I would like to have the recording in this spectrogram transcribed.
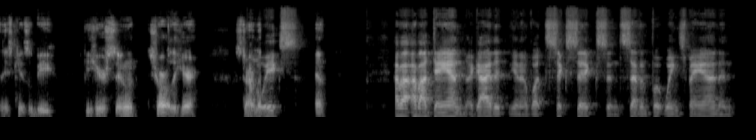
these kids will be be here soon, shortly here. Starting Couple weeks. How about how about Dan, a guy that you know what six six and seven foot wingspan and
